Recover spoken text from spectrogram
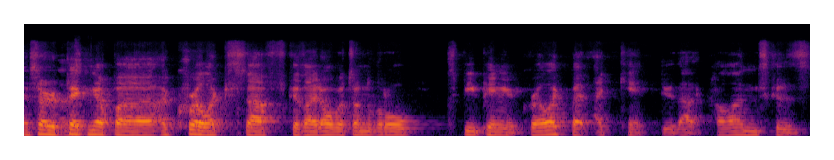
I started That's picking up uh, acrylic stuff because I'd always done a little speed painting acrylic, but I can't do that at cons because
